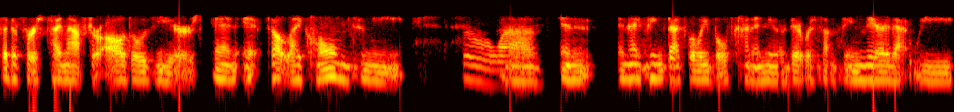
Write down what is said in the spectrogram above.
for the first time after all those years and it felt like home to me. Oh wow. Um, and and I think that's when we both kind of knew there was something there that we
